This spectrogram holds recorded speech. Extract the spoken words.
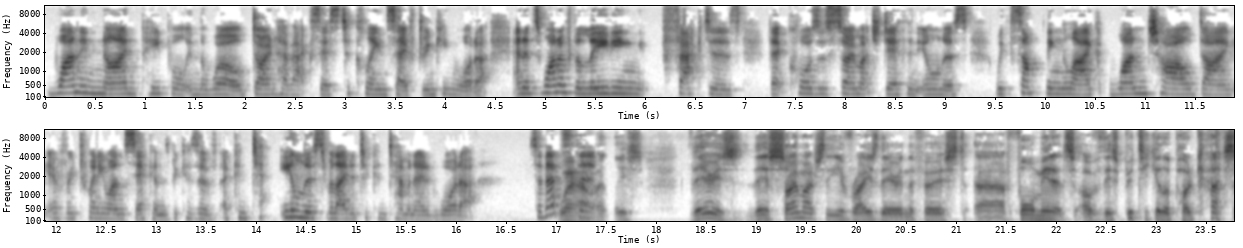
one in nine people in the world don't have access to clean, safe drinking water. And it's one of the leading factors that causes so much death and illness, with something like one child dying every 21 seconds because of a cont- illness related to contaminated water. So that's wow, the. At least there is there's so much that you've raised there in the first uh, four minutes of this particular podcast.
